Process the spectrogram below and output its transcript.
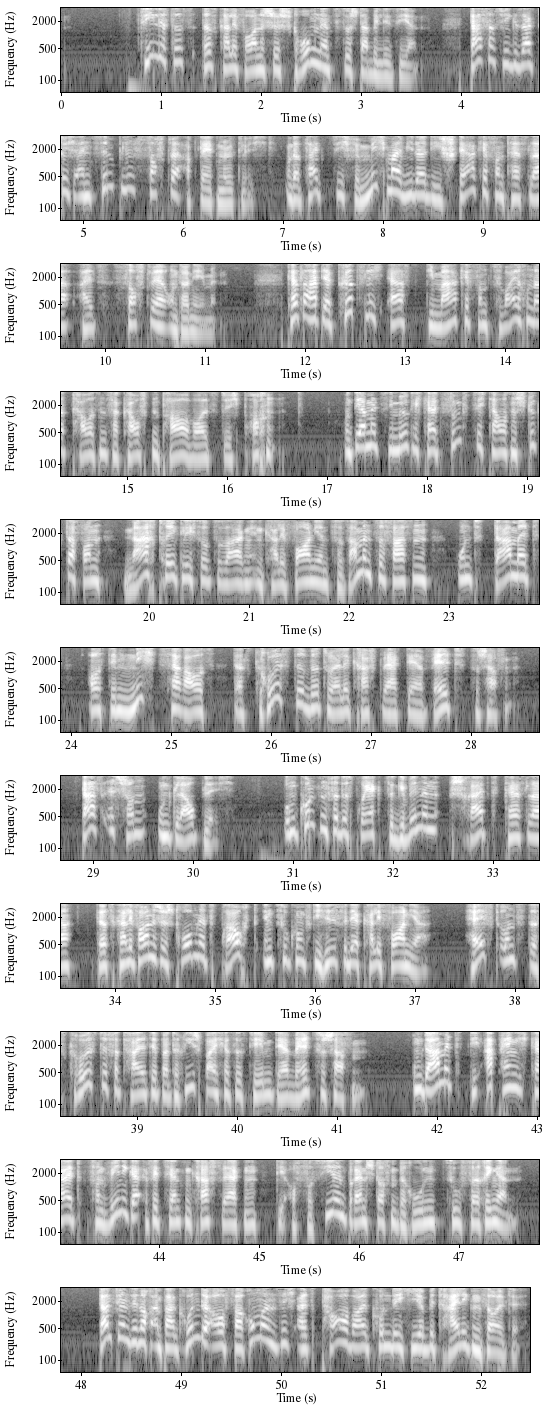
Ziel ist es, das kalifornische Stromnetz zu stabilisieren. Das ist wie gesagt durch ein simples Software-Update möglich. Und da zeigt sich für mich mal wieder die Stärke von Tesla als Softwareunternehmen. Tesla hat ja kürzlich erst die Marke von 200.000 verkauften Powerwalls durchbrochen. Und sie haben jetzt die Möglichkeit, 50.000 Stück davon nachträglich sozusagen in Kalifornien zusammenzufassen und damit aus dem Nichts heraus das größte virtuelle Kraftwerk der Welt zu schaffen. Das ist schon unglaublich. Um Kunden für das Projekt zu gewinnen, schreibt Tesla, das kalifornische Stromnetz braucht in Zukunft die Hilfe der Kalifornier. Helft uns, das größte verteilte Batteriespeichersystem der Welt zu schaffen um damit die Abhängigkeit von weniger effizienten Kraftwerken, die auf fossilen Brennstoffen beruhen, zu verringern. Dann führen sie noch ein paar Gründe auf, warum man sich als Powerwall-Kunde hier beteiligen sollte.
